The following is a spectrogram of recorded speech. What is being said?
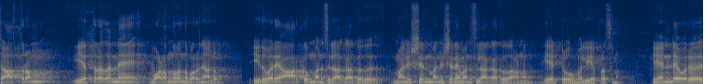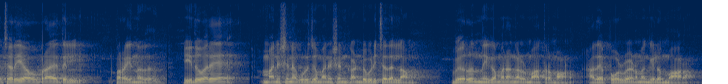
ശാസ്ത്രം എത്ര തന്നെ വളർന്നു എന്ന് പറഞ്ഞാലും ഇതുവരെ ആർക്കും മനസ്സിലാക്കാത്തത് മനുഷ്യൻ മനുഷ്യനെ മനസ്സിലാക്കാത്തതാണ് ഏറ്റവും വലിയ പ്രശ്നം. എന്റെ ഒരു ചെറിയ അഭിപ്രായത്തിൽ പറയുന്നത് ഇതുവരെ മനുഷ്യനെക്കുറിച്ച് മനുഷ്യൻ കണ്ടുപിടിച്ചതെല്ലാം വെറും നിഗമനങ്ങൾ മാത്രമാണ്. അതെപ്പോൾ വേണമെങ്കിലും മാറാം.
